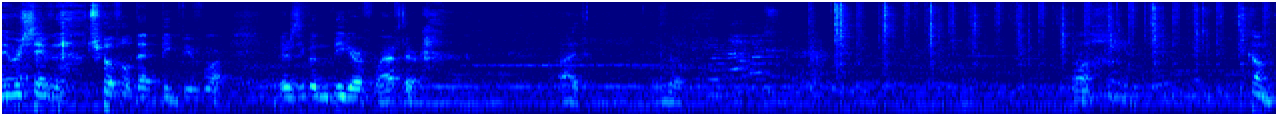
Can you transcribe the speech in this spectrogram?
never shaved a truffle that big before. There's even bigger for after. Alright, here we go. Oh. Come,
